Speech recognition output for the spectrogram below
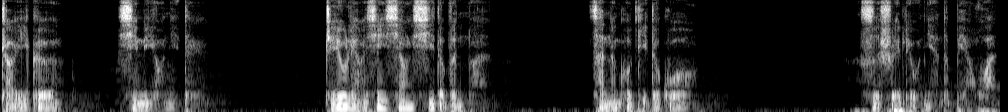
找一个心里有你的人。只有两心相惜的温暖。才能够抵得过似水流年的变幻。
